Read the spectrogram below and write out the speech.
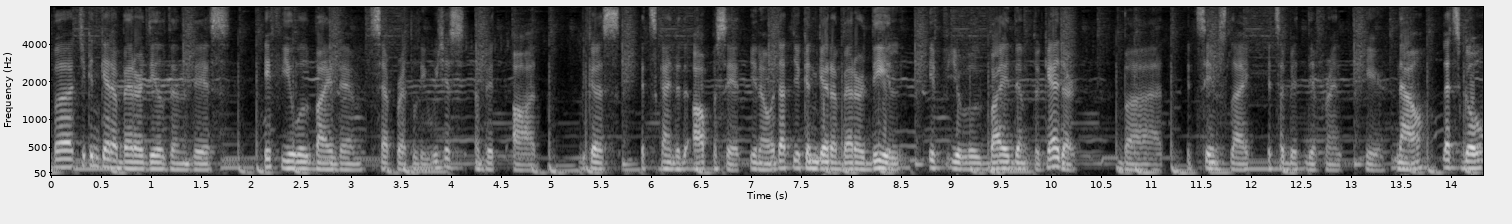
but you can get a better deal than this if you will buy them separately, which is a bit odd because it's kind of the opposite, you know, that you can get a better deal if you will buy them together. But it seems like it's a bit different here. Now, let's go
